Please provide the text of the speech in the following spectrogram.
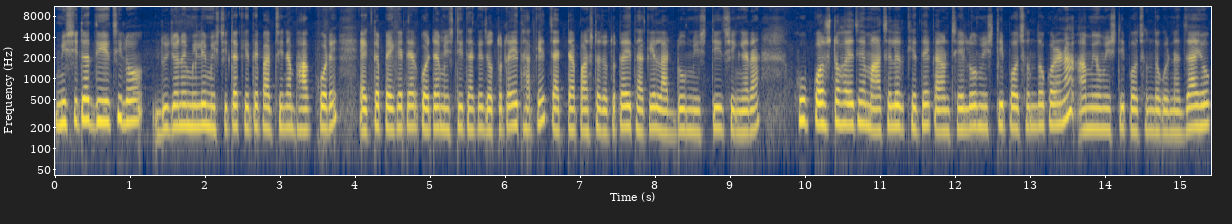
মিষ্টিটা দিয়েছিল। দুজনে মিলে মিষ্টিটা খেতে পারছি না, ভাগ করে একটা প্যাকেটে আর কয়টা মিষ্টি থাকে, যতটাই থাকে, চারটা, পাঁচটা যতটাই থাকে, লাড্ডু, মিষ্টি, সিঙ্গারা। খুব কষ্ট হয়েছে মা ছেলের খেতে, কারণ ছেলেও মিষ্টি পছন্দ করে না, আমিও মিষ্টি পছন্দ করি না। যাই হোক,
